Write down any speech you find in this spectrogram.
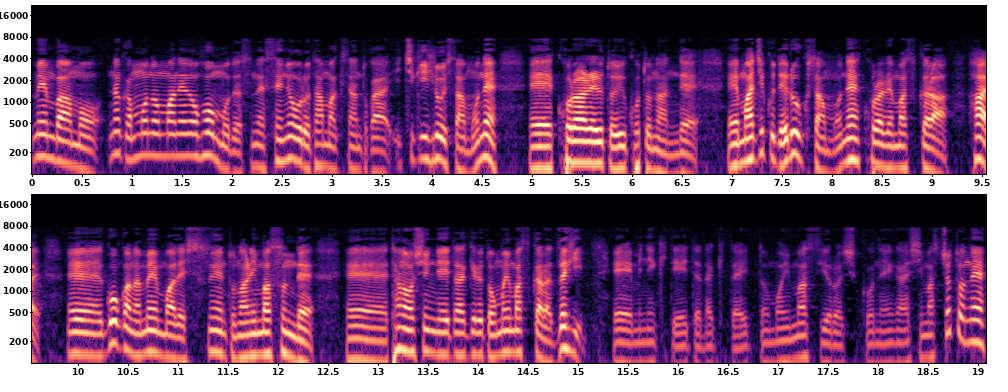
メンバーも、なんかモノマネの方もですね、セニョール玉木さんとか、市木博さんもね、えー、来られるということなんで、えー、マジックでルークさんもね、来られますから、はい、えー、豪華なメンバーで出演となりますんで、えー、楽しんでいただけると思いますから、ぜひ、えー、見に来ていただきたいと思います。よろしくお願いします。ちょっとね、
